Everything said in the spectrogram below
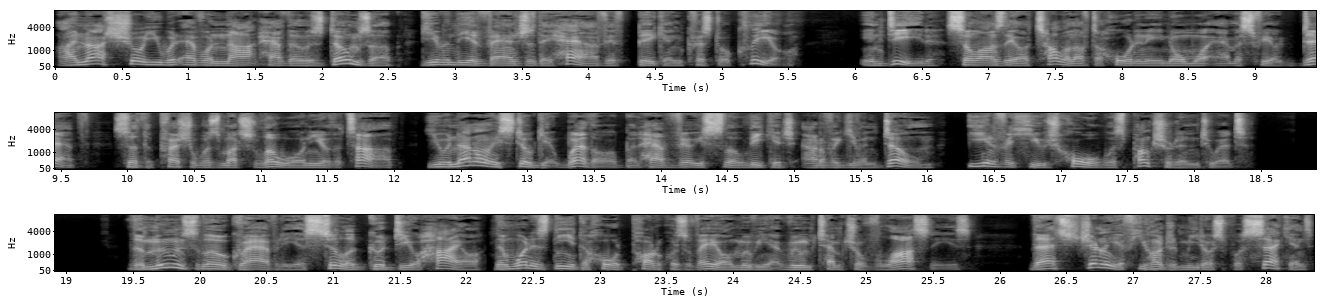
I'm not sure you would ever not have those domes up given the advantages they have if big and crystal clear. Indeed, so long as they are tall enough to hold in a normal atmospheric depth so that the pressure was much lower near the top, you would not only still get weather, but have very slow leakage out of a given dome, even if a huge hole was punctured into it. The moon's low gravity is still a good deal higher than what is needed to hold particles of air moving at room temperature velocities. That's generally a few hundred meters per second,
